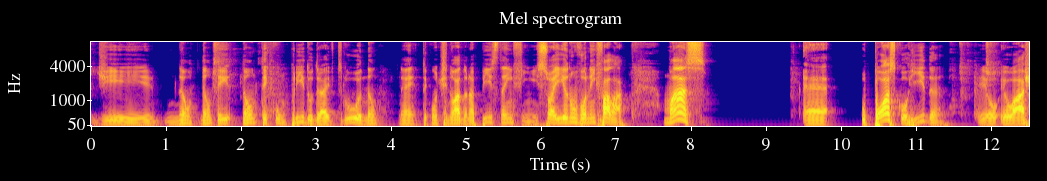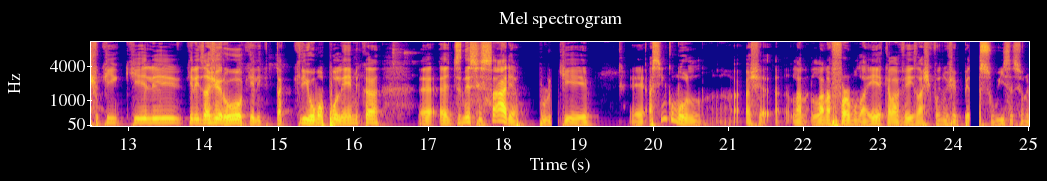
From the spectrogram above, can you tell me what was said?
de não, não, ter, não ter cumprido o drive-thru, não né, ter continuado na pista, enfim, isso aí eu não vou nem falar. Mas é, o pós-corrida, eu, eu acho que, que, ele, que ele exagerou, que ele tá, criou uma polêmica é, é desnecessária, porque é, assim como acho, lá, lá, na Fórmula E, aquela vez, acho que foi no GP da Suíça, se eu não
